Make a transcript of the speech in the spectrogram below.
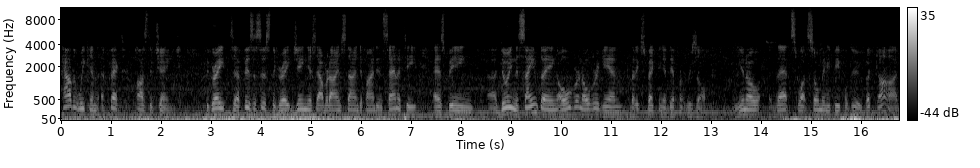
how that we can affect positive change. The great uh, physicist, the great genius Albert Einstein defined insanity as being uh, doing the same thing over and over again, but expecting a different result. And you know, that's what so many people do. But God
